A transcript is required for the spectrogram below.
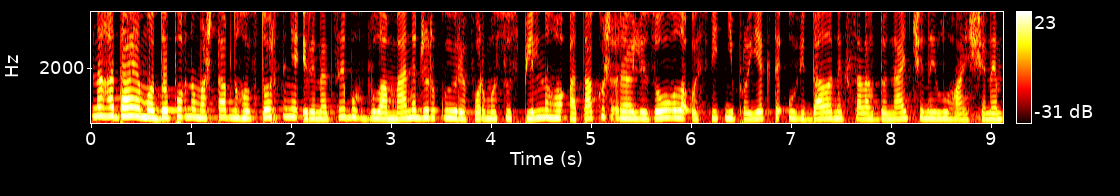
Нагадаємо, до повномасштабного вторгнення Ірина Цибух була менеджеркою реформи Суспільного, а також реалізовувала освітні проєкти у віддалених селах Донеччини й Луганщини.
